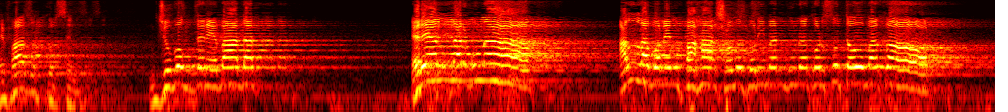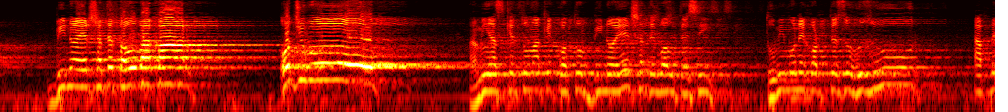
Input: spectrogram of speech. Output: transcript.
হেফাজত করছেন। যুবকদের এবাদাত। এরে আল্লাহর গুলাম! আল্লাহ বলেন, পাহাড় সম পরিমাণ গুণা করছ, তওবা কর। বিনয়ের সাথে তওবা কর। ও যুবক! আমি আজকে তোমাকে কত বিনয়ের সাথে বলতেছি। তুমি মনে করতেছো, হুজুর, আপনি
